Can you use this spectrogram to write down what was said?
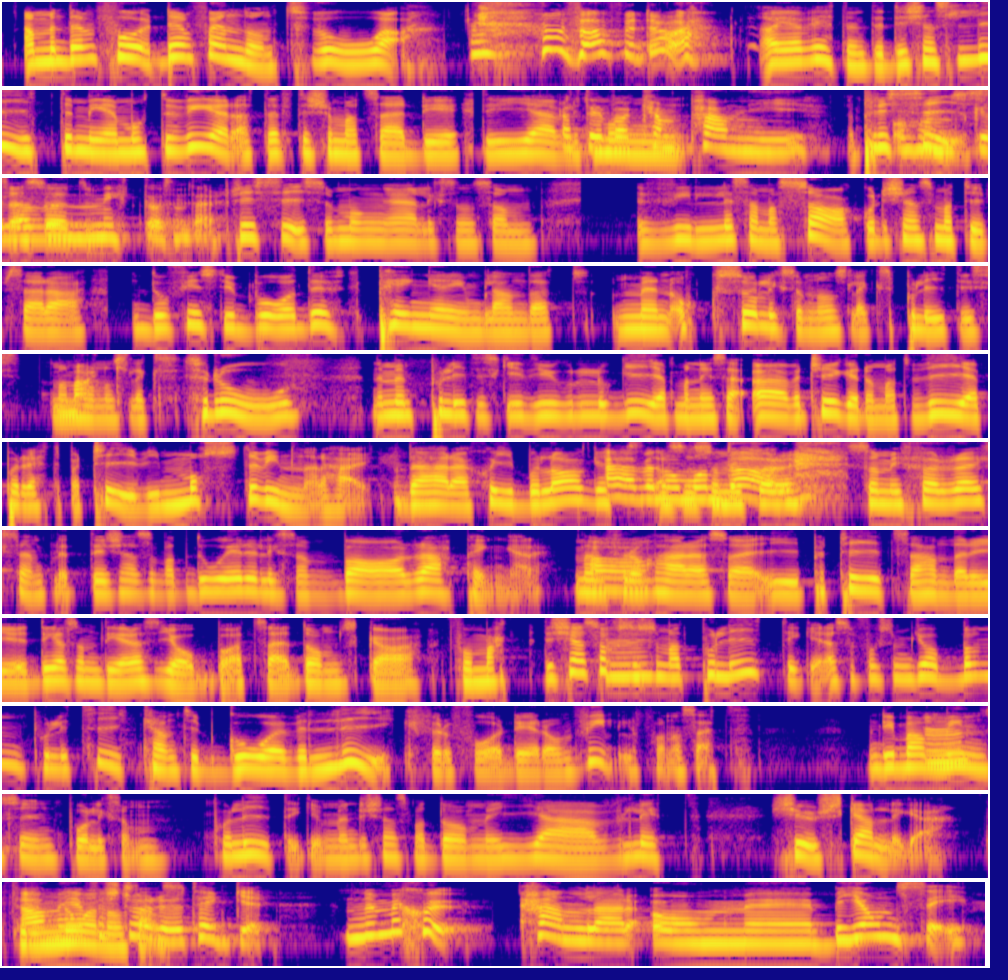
Ja men den får, den får ändå en tvåa. varför då? Ja jag vet inte, det känns lite mer motiverat eftersom att så här, det, det är jävligt Att det var många... kampanj Precis, och hon skulle alltså ha vunnit och sånt där. Precis, och många liksom som ville samma sak och det känns som att typ så här, då finns det ju både pengar inblandat men också liksom någon slags politisk, man har någon Makt. slags tro, nej men politisk ideologi att man är så övertygad om att vi är på rätt parti, vi måste vinna det här. Det här skivbolaget, Även alltså, som, i förra, som i förra exemplet, det känns som att då är det liksom bara pengar. Men för Ja. de här så här, i partiet så handlar det ju dels om deras jobb och att så här, de ska få makt. Det känns också Mm. som att politiker, alltså folk som jobbar med politik kan typ gå över lik för att få det de vill på något sätt. Men det är bara Mm. min syn på liksom politiker men det känns som att de är jävligt tjurskalliga. För Ja, men jag förstår hur du tänker. Nummer sju handlar om eh, Beyoncé.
